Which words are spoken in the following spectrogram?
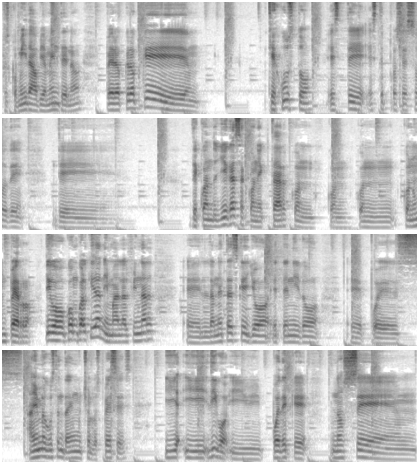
pues comida obviamente, ¿no? Pero creo que, que justo este, este proceso de, de, cuando llegas a conectar con, un perro, digo, con cualquier animal, al final, la neta es que yo he tenido, pues, a mí me gustan también mucho los peces y digo, y puede que no se...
